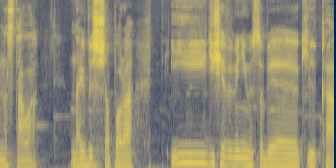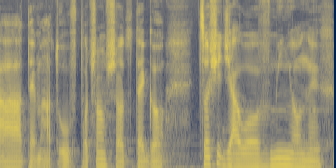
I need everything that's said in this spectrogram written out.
nastała najwyższa pora. I dzisiaj wymienimy sobie kilka tematów, począwszy od tego, co się działo w minionych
